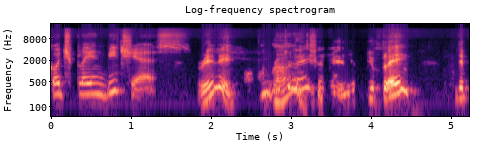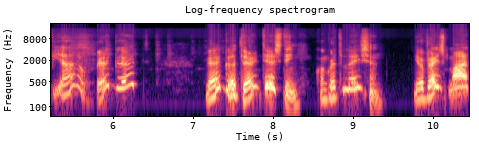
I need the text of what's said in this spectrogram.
Coldplay playing BTS. Really? Right. Congratulations, man. You, play the piano. Very good. Very good. Very interesting. Congratulations. You're very smart.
